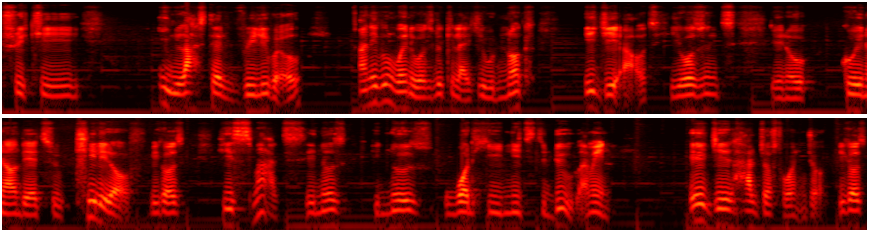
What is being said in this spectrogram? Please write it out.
tricky. He lasted really well, and even when it was looking like he would knock AJ out, he wasn't, you know, going out there to kill it off because he's smart. He knows he knows what he needs to do. I mean, AJ had just one job because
